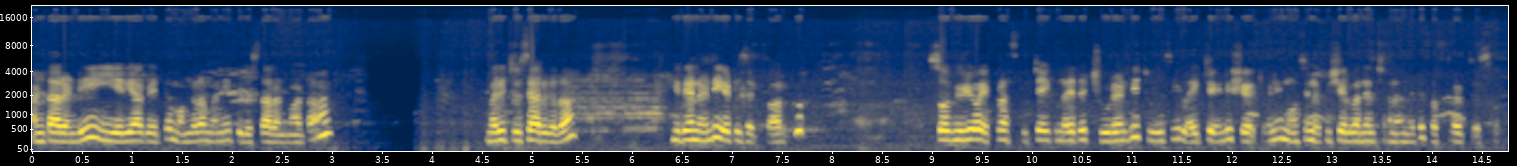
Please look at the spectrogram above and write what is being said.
అంటారండి ఈ ఏరియాకి అయితే మంగళం అని పిలుస్తారనమాట మరి చూశారు కదా ఇదేనండి A to Z park. So video ఎక్కడ స్కిప్ చేయకుండా అయితే చూడండి చూసి లైక్ చేయండి షేర్ చేయండి. మోసిన్ అఫీషియల్ వనల్ ఛానల్ అయితే సబ్స్క్రైబ్ చేసుకోండి.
